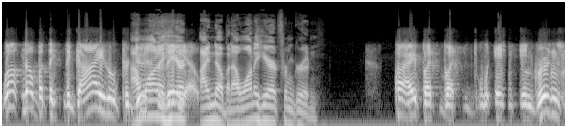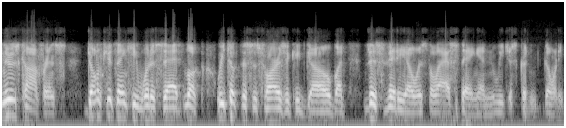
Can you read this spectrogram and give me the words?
Well, no, but the the guy who produced want the to hear. video. I know, but I want to hear it from Gruden. All right, but but in in Gruden's news conference, don't you think he would have said, "Look, we took this as far as it could go, but this video was the last thing, and we just couldn't go any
